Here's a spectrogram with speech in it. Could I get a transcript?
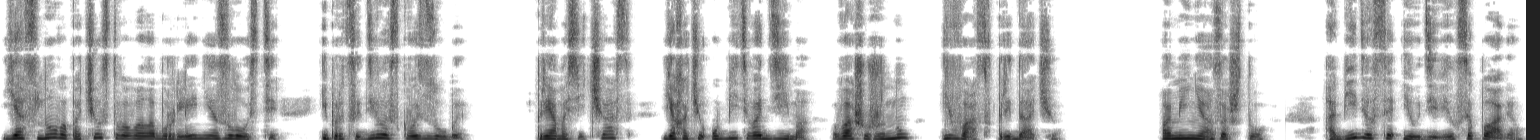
Я снова почувствовала бурление злости и процедила сквозь зубы. «Прямо сейчас я хочу убить Вадима, вашу жену и вас в придачу». «А меня за что?» – обиделся и удивился Павел.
